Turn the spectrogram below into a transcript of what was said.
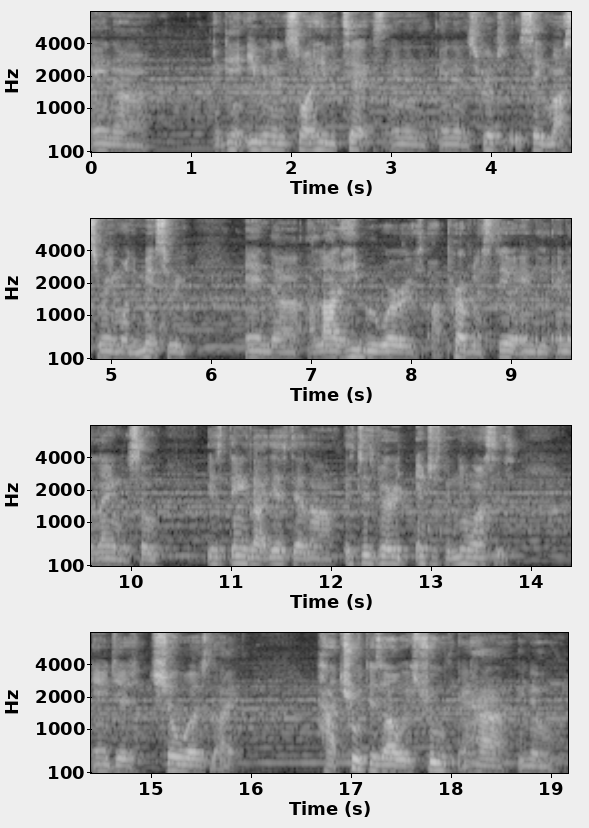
And uh, again even in the Swahili text and in the, and in the scripture it say Matsurim or the Mitzri and uh, a lot of Hebrew words are prevalent still in the in the language. So it's things like this that um, it's just very interesting nuances and just show us like how truth is always truth and how you know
